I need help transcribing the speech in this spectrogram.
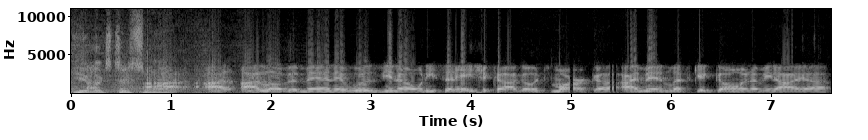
he looks too small. I, I I love it, man. It was you know when he said, "Hey Chicago, it's Mark. Uh, I'm in. Let's get going." I mean, I uh,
